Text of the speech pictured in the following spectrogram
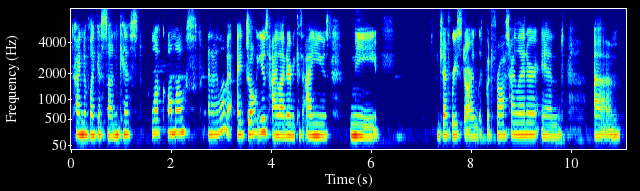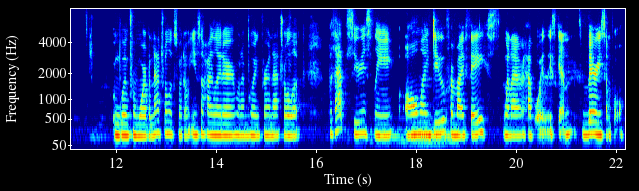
kind of like a sun kissed look almost. And I love it. I don't use highlighter because I use the Jeffree Star Liquid Frost highlighter and um, I'm going for more of a natural look, so I don't use a highlighter when I'm going for a natural look. But that's seriously all I do for my face when I have oily skin. It's very simple.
